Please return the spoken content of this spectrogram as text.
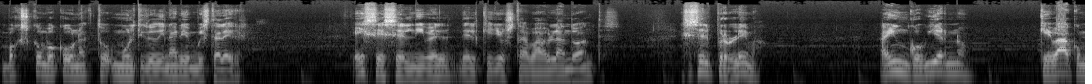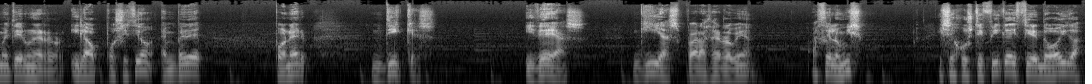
Vox convocó un acto multitudinario en Vista Alegre. Ese es el nivel del que yo estaba hablando antes. Ese es el problema. Hay un gobierno que va a cometer un error y la oposición, en vez de poner diques, ideas, guías para hacerlo bien, hace lo mismo. Y se justifica diciendo, oiga,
